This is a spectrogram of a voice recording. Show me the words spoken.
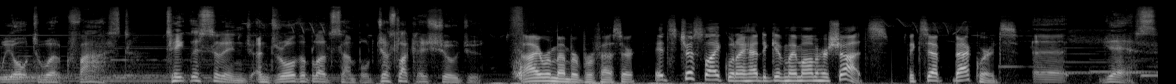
we ought to work fast. Take this syringe and draw the blood sample just like I showed you. I remember, Professor. It's just like when I had to give my mom her shots, except backwards. Uh, yes.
